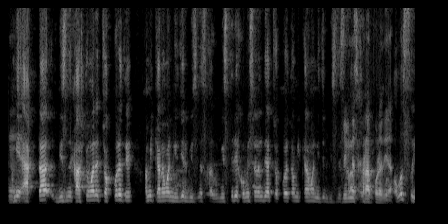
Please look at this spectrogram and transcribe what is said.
আমি একটা বিজনেস কাস্টমারের চক্করেতে আমি কেন আমার নিজের বিজনেস মিস্ত্রি কমিশন দেওয়ার চক্করেতে আমি কেন আমার নিজের বিজনেস বিজনেস খারাপ করে দেয়া অবশ্যই।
